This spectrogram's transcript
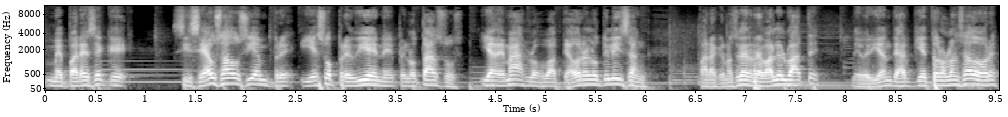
me parece que si se ha usado siempre y eso previene pelotazos y además los bateadores lo utilizan para que no se les rebale el bate, deberían dejar quietos los lanzadores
